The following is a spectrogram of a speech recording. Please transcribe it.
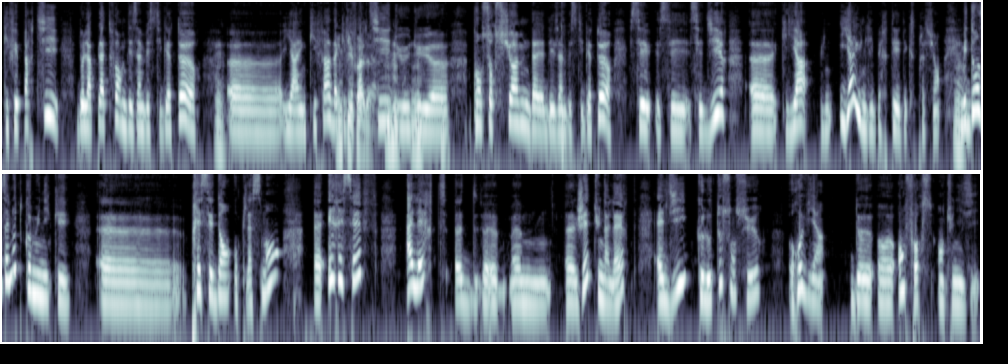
qui fait partie de la plateforme des investigateurs. Hum. Euh, Il y a un Kifada qui fait partie Mhm, du, du euh, consortium des, des investigateurs. C'est c'est- c'est dire qu'il y a une il y a une liberté d'expression. Mais dans un autre communiqué euh, précédent au classement, RSF alerte, euh, euh, euh, jette une alerte. Elle dit que l'autocensure revient de, euh, en force en Tunisie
